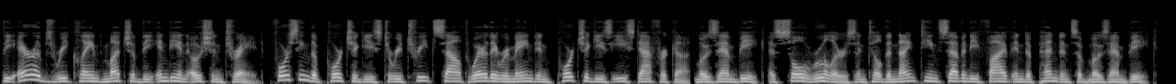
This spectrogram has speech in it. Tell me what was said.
The Arabs reclaimed much of the Indian Ocean trade, forcing the Portuguese to retreat south where they remained in Portuguese East Africa Mozambique as sole rulers until the 1975 independence of Mozambique.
